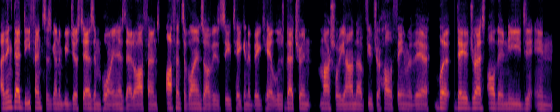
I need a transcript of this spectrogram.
I think that defense is going to be just as important as that offense. Offensive line's obviously taking a big hit. Lose veteran Marshall Yanda, future Hall of Famer there, but they addressed all their needs in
